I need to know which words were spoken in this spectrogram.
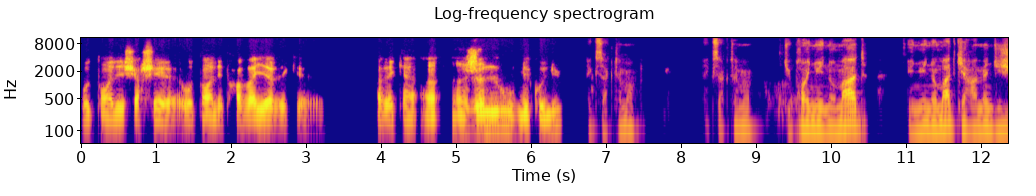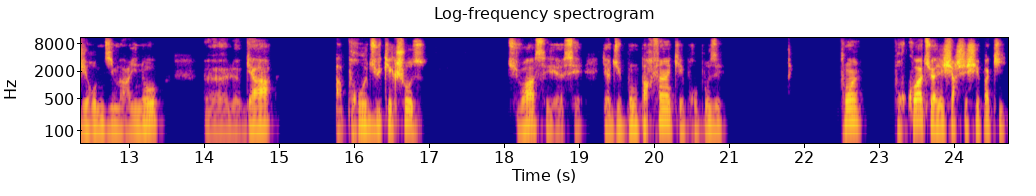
autant aller chercher, euh, autant aller travailler avec, avec un, un, jeune loup méconnu. Exactement. Exactement. Tu prends une nuit nomade, une nuit nomade qui ramène du Jérôme Di Marino. le gars a produit quelque chose. Tu vois, il y a du bon parfum qui est proposé. Point. Pourquoi tu allais chercher chez pas qui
